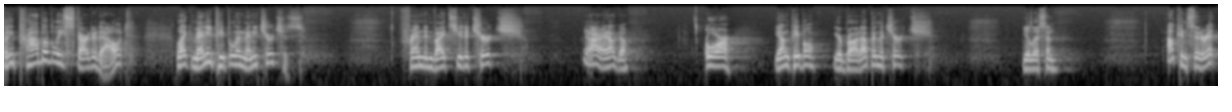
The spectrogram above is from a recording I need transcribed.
But he probably started out like many people in many churches. Friend invites you to church. All right, I'll go. Or young people, you're brought up in the church. You listen. I'll consider it.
